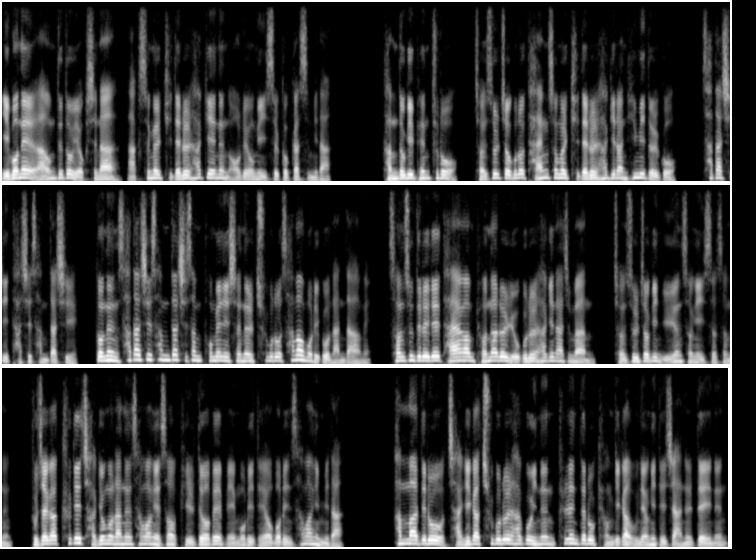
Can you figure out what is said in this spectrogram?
이번에 라운드도 역시나 낙승을 기대를 하기에는 어려움이 있을 것 같습니다. 감독이 벤투로 전술적으로 다양성을 기대를 하기란 힘이 들고 4-3-1 또는 4-3-3 포메니션을 축으로 삼아버리고 난 다음에 선수들에게 다양한 변화를 요구를 하긴 하지만 전술적인 유연성에 있어서는 부재가 크게 작용을 하는 상황에서 빌드업에 매몰이 되어버린 상황입니다. 한마디로 자기가 추구를 하고 있는 플랜대로 경기가 운영이 되지 않을 때에는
